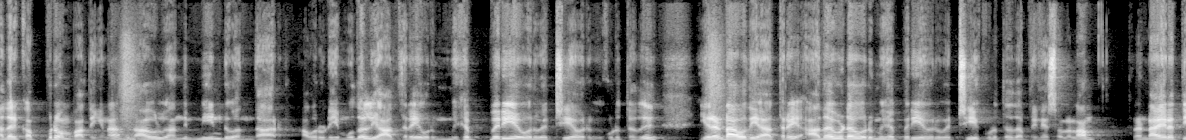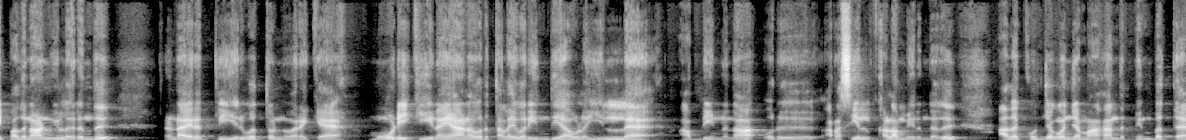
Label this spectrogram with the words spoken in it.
அதற்கப்புறம் பார்த்தீங்கன்னா ராகுல் காந்தி மீண்டு வந்தார். அவருடைய முதல் யாத்திரை ஒரு மிகப்பெரிய ஒரு வெற்றியை அவருக்கு கொடுத்தது. இரண்டாவது யாத்திரை அதை விட ஒரு மிகப்பெரிய ஒரு வெற்றியை கொடுத்தது அப்படின்னே சொல்லலாம். ரெண்டாயிரத்தி பதினான்கிலிருந்து ரெண்டாயிரத்தி இருபத்தொன்று வரைக்கும் மோடிக்கு இணையான ஒரு தலைவர் இந்தியாவில் இல்லை. அப்படின்னு தான் ஒரு அரசியல் களம் இருந்தது. அதை கொஞ்சம் கொஞ்சமாக அந்த பிம்பத்தை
